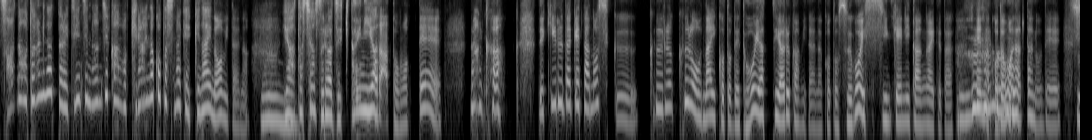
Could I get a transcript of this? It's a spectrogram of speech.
そんな大人になったら一日何時間は嫌いなことしなきゃいけないの？みたいな。ういや、ん。私はそれは絶対に嫌だと思って、なんか、できるだけ楽しく、苦労苦労ないことでどうやってやるかみたいなことをすごい真剣に考えてた変な子供だったので、う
